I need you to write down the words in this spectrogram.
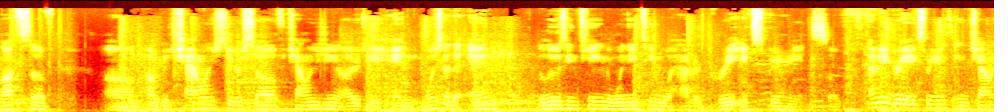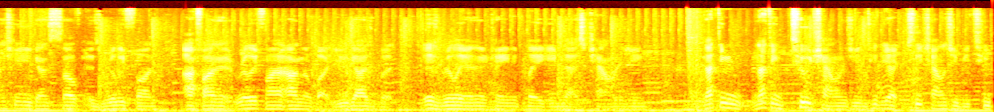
lots of um, how to challenge to yourself, challenging the other team, and once at the end, the losing team, the winning team will have a great experience. So having a great experience and challenging yourself is really fun. I find it really fun. I don't know about you guys, but it is really entertaining to play a game that is challenging. Nothing, nothing too challenging. Too, too challenging would be too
